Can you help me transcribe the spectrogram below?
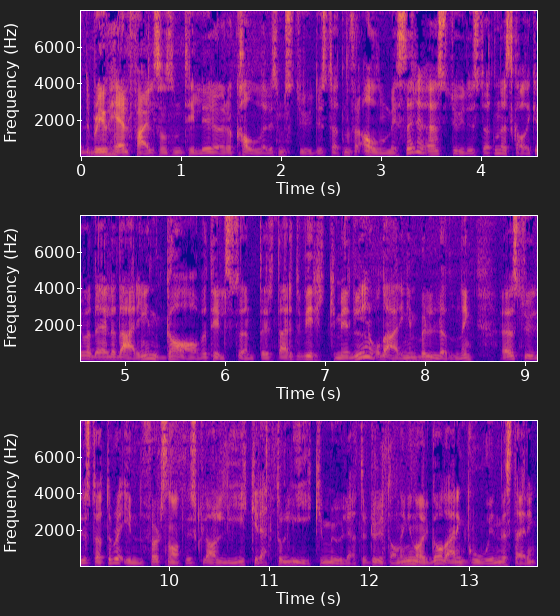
det blir jo helt feil sånn som Tilly rør å kalle liksom studiestøtten for almisser. Eh, studiestøtten det skal ikke være det, det er ingen gave til studenter. Det er et virkemiddel, og det er ingen belønning. Eh, studiestøtte ble innført sånn at vi skulle ha lik rett og like muligheter til utdanning i Norge, og det er en god investering.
